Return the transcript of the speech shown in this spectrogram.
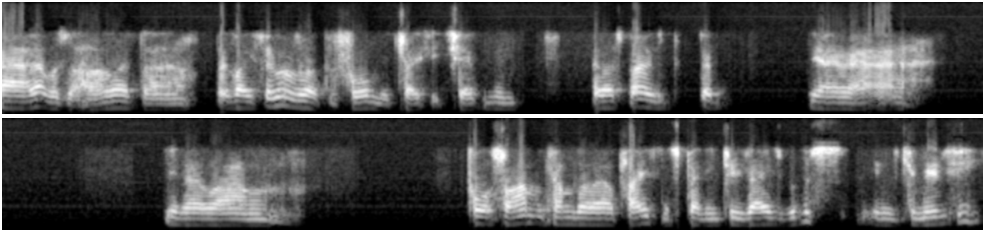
Uh, that was a highlight. Uh, but like I said, it was I performed with Tracy Chapman. But I suppose, that, you know, uh, you know, um, Paul Simon come to our place and spending two days with us in community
